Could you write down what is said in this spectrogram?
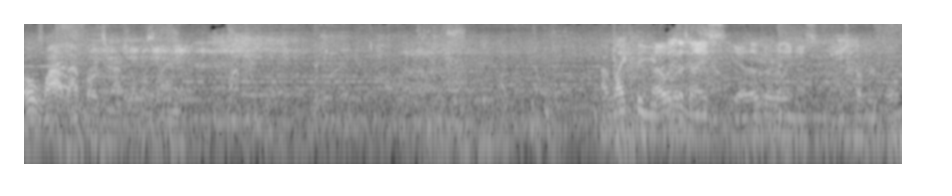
Oh wow, that forward smash almost landed. I like the That was a utility. nice. Yeah, that was a really nice, nice cover goal.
